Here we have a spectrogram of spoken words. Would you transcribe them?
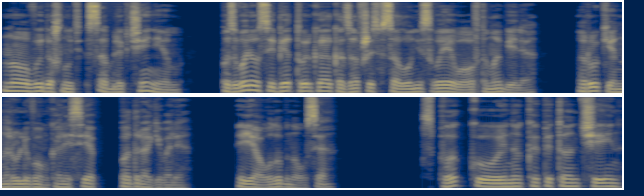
Но выдохнуть с облегчением позволил себе только оказавшись в салоне своего автомобиля. Руки на рулевом колесе подрагивали. Я улыбнулся. «Спокойно, капитан Чейн.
